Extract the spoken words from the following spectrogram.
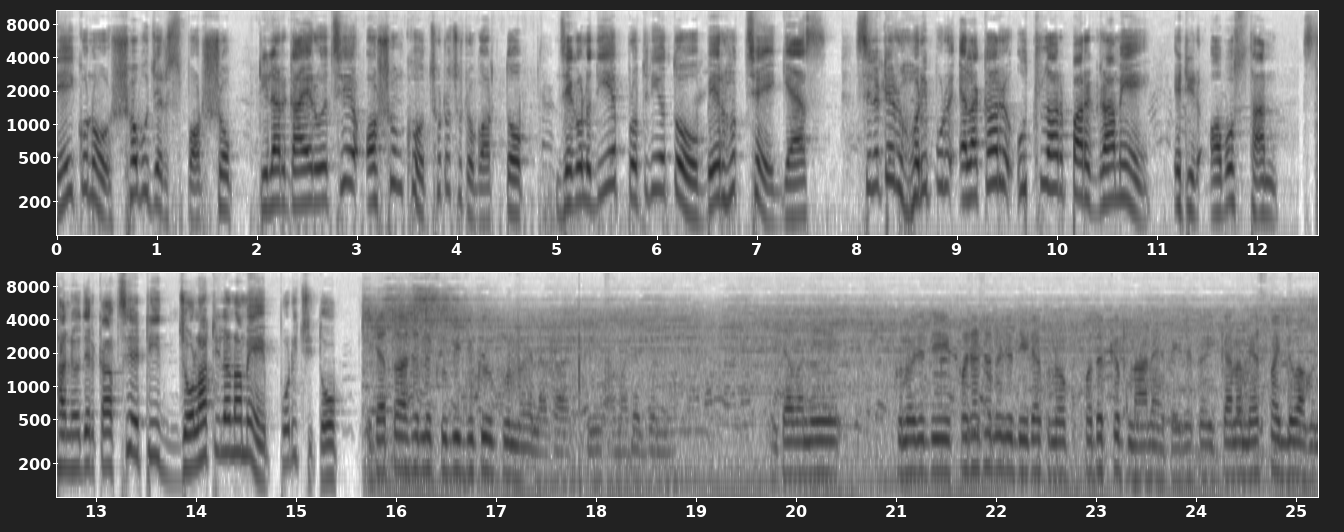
নেই কোনো সবুজের স্পর্শ। টিলার গায়ে রয়েছে অসংখ্য ছোট ছোট গর্ত, যেগুলো দিয়ে প্রতিনিয়ত বের হচ্ছে গ্যাস। সিলেটের হরিপুর এলাকার উথলার পার গ্রামে এটির অবস্থান। স্থানীয়দের কাছে এটি জলাটিলা নামে পরিচিত। এটা তো আসলে খুবই ঝুঁকিপূর্ণ এলাকা আর কি আমাদের জন্য। এটা মানে কোনো যদি প্রশাসনে যদি এটা কোনো পদক্ষেপ না নেয় তাহলে তো কেন ম্যাচ পাইলেও আগুন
